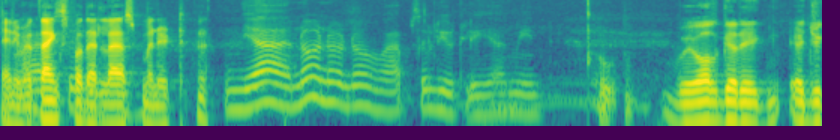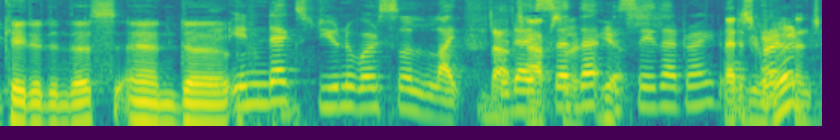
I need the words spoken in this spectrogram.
anyway, thanks for that last minute. Yeah, no, no, no, absolutely. I mean, We're all getting educated in this, and uh, indexed universal life. That's Did I absolute, that? yes. Say that right? That is Okay. correct.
